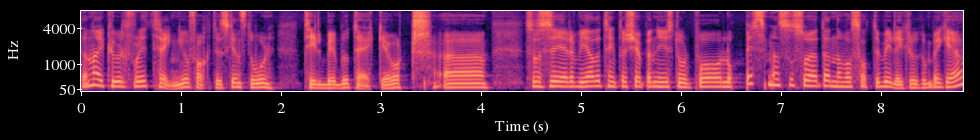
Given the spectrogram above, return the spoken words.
den er kul, for de trenger jo faktisk en stol til biblioteket vårt. Eh, Så sier jeg, vi hadde tenkt å kjøpe en ny stol på loppis, men så så jeg at denne var satt i billigkroken på Ikea,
